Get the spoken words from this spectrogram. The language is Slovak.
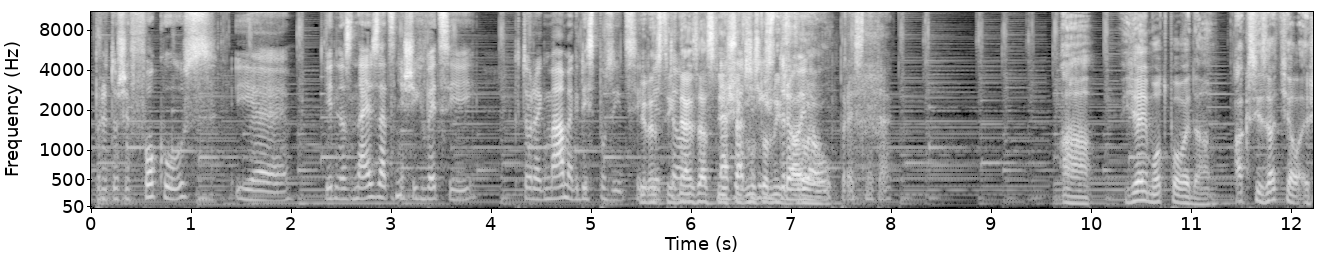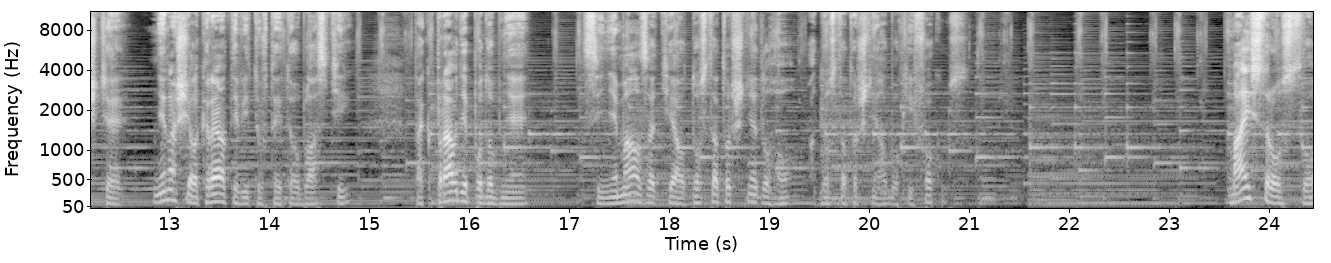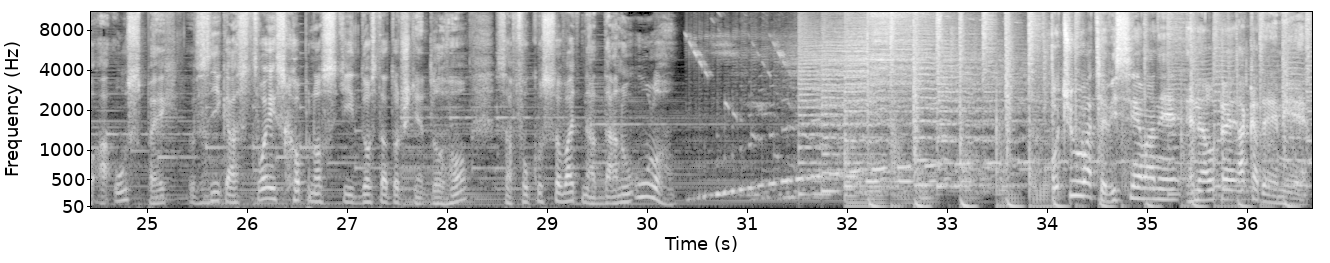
pretože fokus je jedna z najvzácnejších vecí, ktoré máme k dispozícii. Jeden z tých najvzácnejších vnútorných zdrojov. zdrojov. Presne tak. A ja im odpovedám, ak si zatiaľ ešte nenašiel kreativitu v tejto oblasti, tak pravdepodobne si nemal zatiaľ dostatočne dlho a dostatočne hlboký fokus. Majstrovstvo a úspech vzniká z tvojej schopnosti dostatočne dlho sa fokusovať na danú úlohu. Počúvate vysielanie NLP Akadémie.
